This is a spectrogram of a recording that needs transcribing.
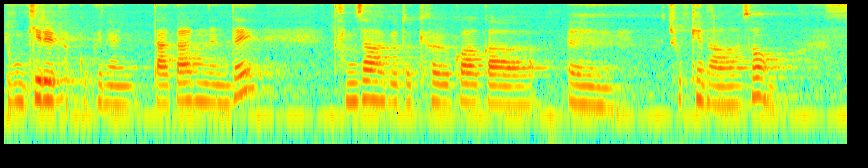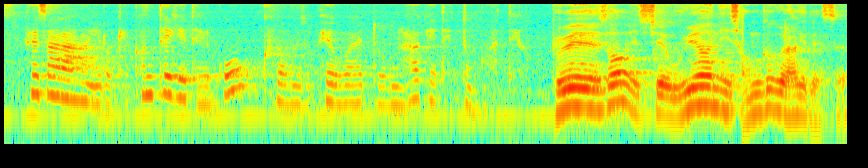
용기를 갖고 그냥 나갔는데 감사하게도 결과가 예, 좋게 나와서 회사랑 이렇게 컨택이 되고 그러면서 배우 활동을 하게 됐던 것 같아요. 교회에서 이제 우연히 연극을 하게 됐어요.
